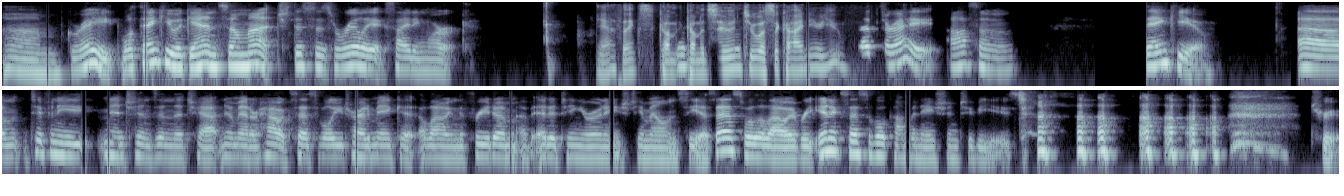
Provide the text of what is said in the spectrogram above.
Um, great. Well, thank you again so much. This is really exciting work. Yeah, thanks. Come, coming soon to a Sakai near you. That's right. Awesome. Thank you. Um, Tiffany mentions in the chat no matter how accessible you try to make it, allowing the freedom of editing your own HTML and CSS will allow every inaccessible combination to be used. True.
